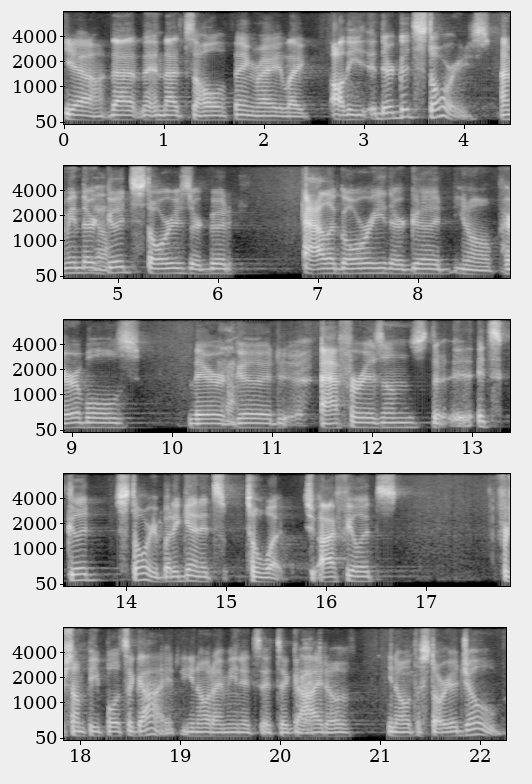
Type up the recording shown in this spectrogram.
Yeah, that and that's the whole thing, right? Like all these, they're good stories. I mean, they're Yeah. good stories. They're good allegory. They're good, you know, parables. They're Yeah. good aphorisms. It's good story, but again, it's to what? To, I feel it's for some people, it's a guide. You know what I mean? It's it's a guide of you know the story of Job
